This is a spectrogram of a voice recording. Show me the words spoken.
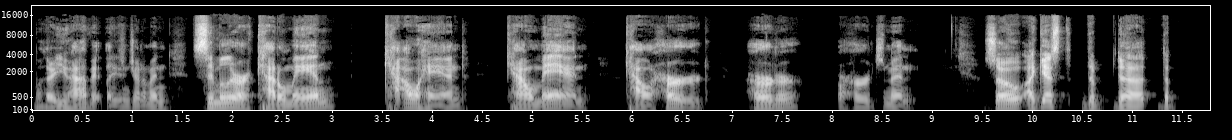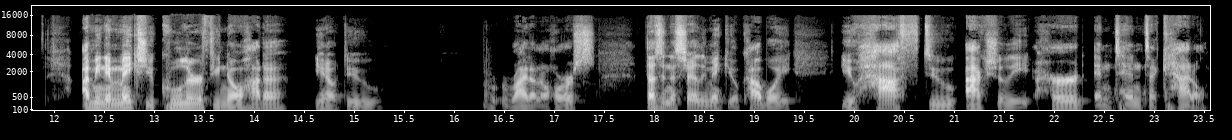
Well, there you have it, ladies and gentlemen. Similar are cattleman, cowhand, cowman, cow herd, herder, or herdsman. So I guess the the the I mean, it makes you cooler if you know how to, you know, do ride on a horse. Doesn't necessarily make you a cowboy. You have to actually herd and tend to cattle.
